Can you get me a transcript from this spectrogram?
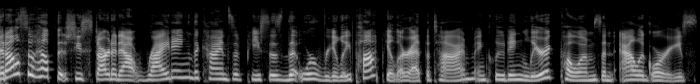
It also helped that she started out writing the kinds of pieces that were really popular at the time, including lyric poems and allegories.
